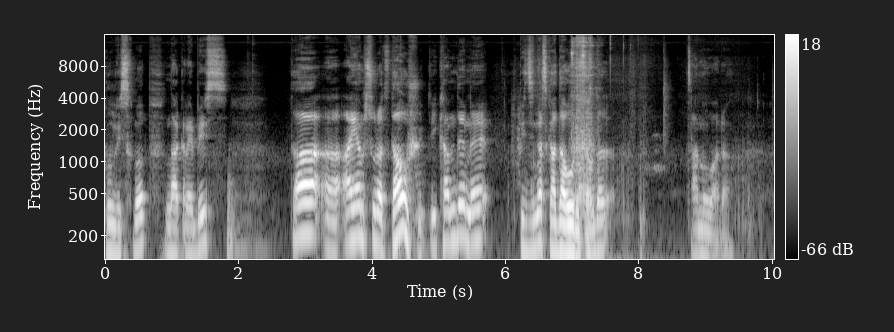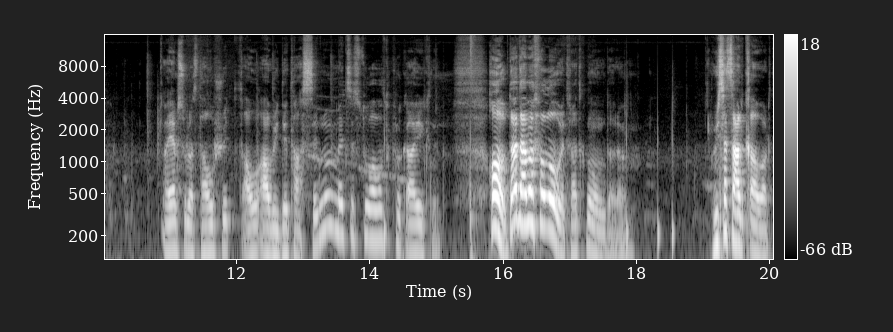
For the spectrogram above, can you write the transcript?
გულისხმობ ნაკრების. და აი ამ სურათს დაუშვით იქამდე მე ბიზნეს გადაურიყავ და წამოვარა. აი ამ სულას დავუშვით, ავიდეთ 100, ну მეც თუ ავალთ უფრო კაი იქნება. ხო, და დამაფოლოვეთ, რა თქმა უნდა რა. ვისაც არ ყავართ,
